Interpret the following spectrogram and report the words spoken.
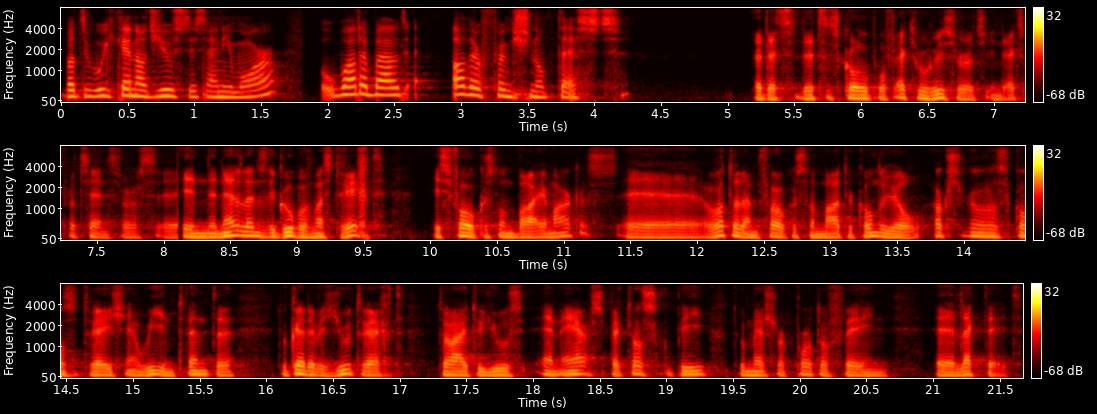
But we cannot use this anymore. What about other functional tests? Yeah, that's, that's the scope of actual research in the expert sensors. Uh, in the Netherlands, the group of Maastricht is focused on biomarkers. Uh, Rotterdam focused on mitochondrial oxygen concentration, and we in Twente, together with Utrecht, try to use MR spectroscopy to measure porthophane uh, lactate.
